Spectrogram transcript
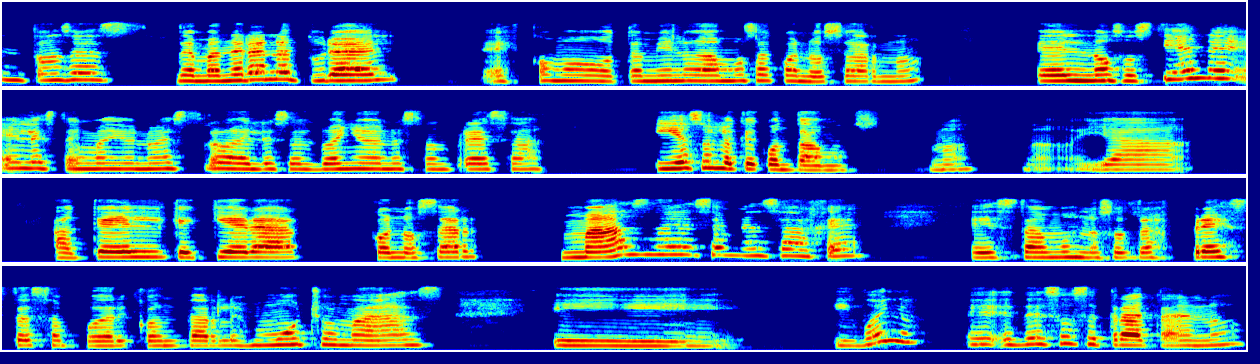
entonces de manera natural es como también lo damos a conocer, ¿no? Él nos sostiene, Él está en medio nuestro, Él es el dueño de nuestra empresa y eso es lo que contamos, ¿no? ya aquel que quiera conocer más de ese mensaje, estamos nosotras prestas a poder contarles mucho más y, y bueno, eh, de eso se trata, ¿no?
